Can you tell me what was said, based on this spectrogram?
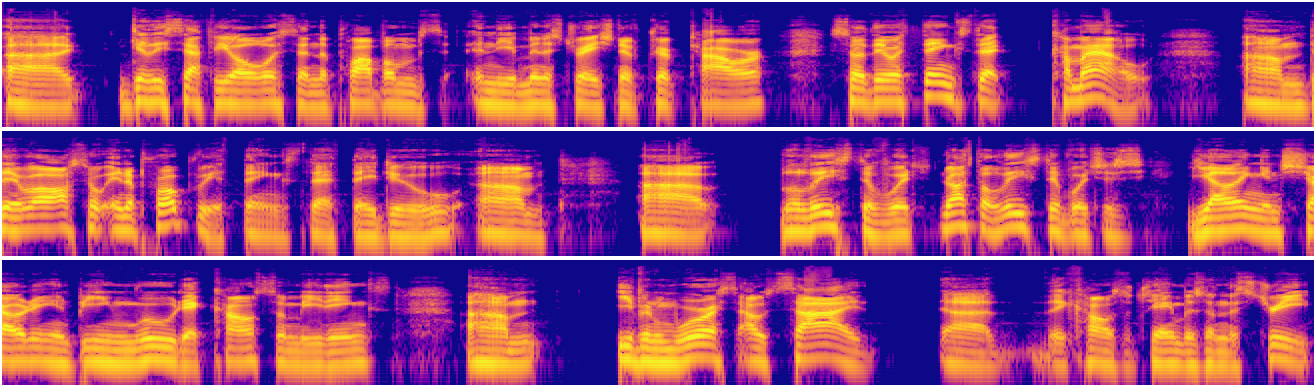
uh, Gilly Cephiolis and the problems in the administration of Tripp Tower. So there are things that come out. Um, there are also inappropriate things that they do. Um, uh, the least of which, not the least of which, is yelling and shouting and being rude at council meetings. Um, even worse, outside uh, the council chambers on the street,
